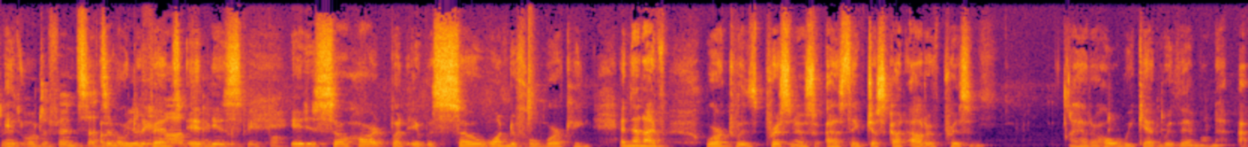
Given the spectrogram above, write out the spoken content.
it- or defense. That's a really defense. hard It thing is- for people. It is so hard, but it was so wonderful working. And then I've worked with prisoners as they've just got out of prison. I had a whole weekend with them on. Uh,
